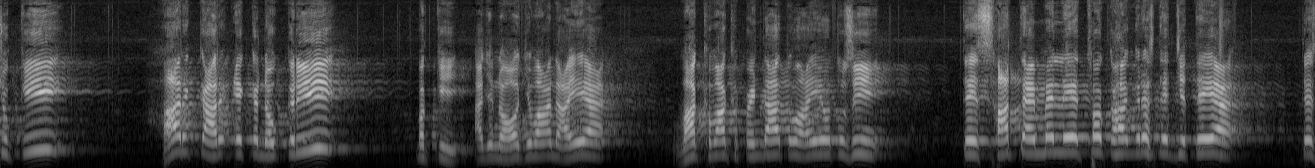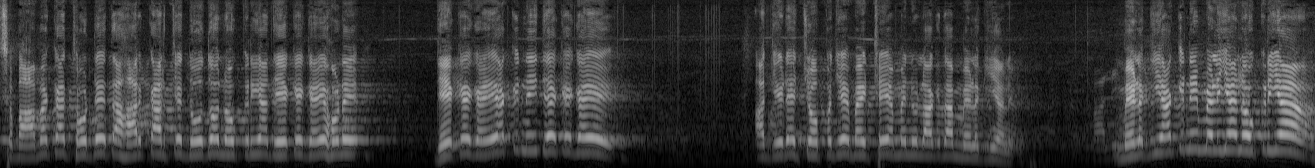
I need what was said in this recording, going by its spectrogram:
ਚੁੱਕੀ, ਹਰ ਘਰ ਇੱਕ ਨੌਕਰੀ ਪੱਕੀ। ਅੱਜ ਨੌਜਵਾਨ ਆਏ ਆ, ਵੱਖ-ਵੱਖ ਪਿੰਡਾਂ ਤੋਂ ਆਏ ਹੋ ਤੁਸੀਂ, ਤੇ 7 ਐਮਐਲਏ ਇੱਥੋਂ ਕਾਂਗਰਸ ਦੇ ਜਿੱਤੇ ਆ। ਤੇ ਸੁਭਾਵਿਕ ਹੈ ਤੁਹਾਡੇ ਤਾਂ ਹਰ ਘਰ 'ਚ ਦੋ ਦੋ ਨੌਕਰੀਆਂ ਦੇ ਕੇ ਗਏ ਹੋਣੇ। ਦੇ ਕੇ ਗਏ ਆ ਕਿ ਨਹੀਂ ਦੇ ਕੇ ਗਏ? ਆ ਜਿਹੜੇ ਚੁੱਪ ਜੇ ਬੈਠੇ ਆ, ਮੈਨੂੰ ਲੱਗਦਾ ਮਿਲ ਗਈਆਂ ਨੇ। ਮਿਲ ਗਈਆਂ ਕਿ ਨਹੀਂ ਮਿਲੀਆਂ ਨੌਕਰੀਆਂ?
